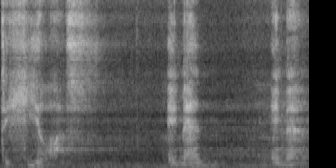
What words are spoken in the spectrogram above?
to heal us. Amen. Amen.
